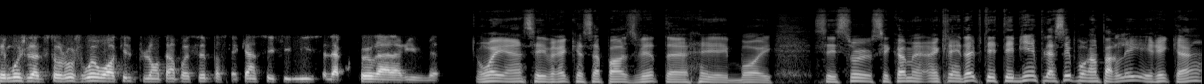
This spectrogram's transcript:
moi, je le dis toujours, jouer au hockey le plus longtemps possible parce que quand c'est fini, c'est la coupure, elle arrive vite. Oui, hein, c'est vrai que ça passe vite. Euh, hey boy, c'est sûr, c'est comme un, clin d'œil. Puis t'es, bien placé pour en parler, Eric, hein?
